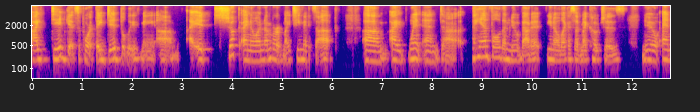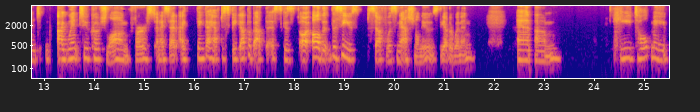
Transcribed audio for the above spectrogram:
I did get support. They did believe me. Um, it shook, I know, a number of my teammates up. Um, I went and uh, a handful of them knew about it. You know, like I said, my coaches knew. And I went to Coach Long first and I said, I think I have to speak up about this because all, all the, the CU stuff was national news, the other women. And um, he told me,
